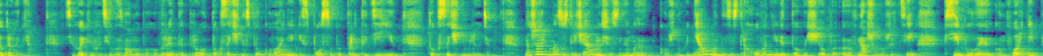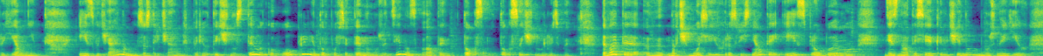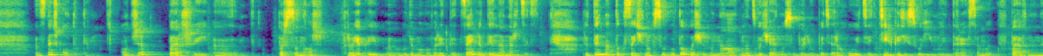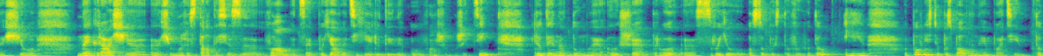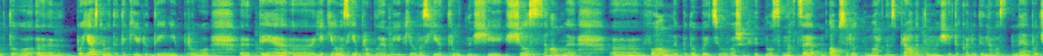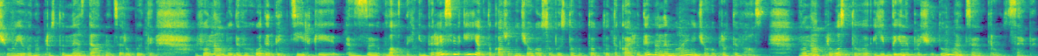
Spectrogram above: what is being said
Доброго дня! Сьогодні хотіла з вами поговорити про токсичне спілкування і способи протидії токсичним людям. На жаль, ми зустрічаємося з ними кожного дня. Ми не застраховані від того, щоб е, в нашому житті всі були комфортні, приємні. І, звичайно, ми зустрічаємося періодично з тими, кого прийнято в повсякденному житті називати токсами, токсичними людьми. Давайте е, навчимося їх розрізняти і спробуємо дізнатися, яким чином можна їх знешкодити. Отже, перший е, персонаж, про який е, будемо говорити, це людина-нарцис. Людина токсична в силу того, що вона надзвичайно себе любить, рахується тільки зі своїми інтересами, впевнена, що найкраще, е, що може статися з вами, це поява цієї людини у вашому житті. Людина думає лише про е, свою особисту вигоду і повністю позбавлена емпатії. Тобто е, пояснювати такій людині про те, які у вас є проблеми, які у вас є труднощі, що саме вам не подобається у ваших відносинах. Це абсолютно марна справа, тому що така людина вас не почує, вона просто не здатна це робити. Вона буде виходити тільки з власних інтересів і, як то кажуть, нічого особистого. Тобто така людина не має нічого проти вас. Вона просто єдине про що думає, це про себе.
